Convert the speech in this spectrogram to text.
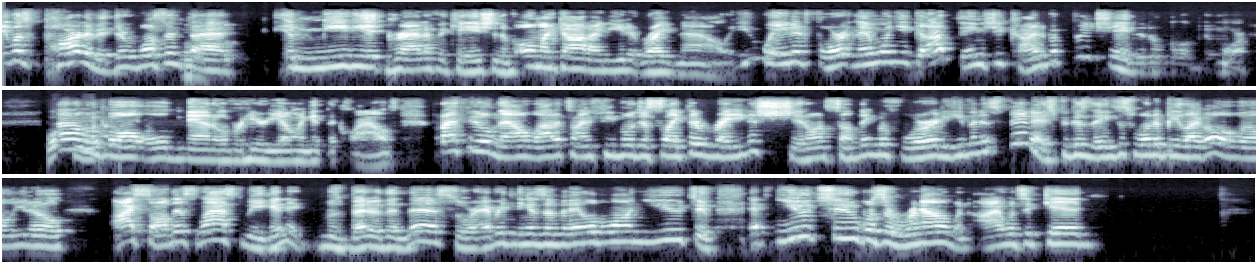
it was part of it. There wasn't that immediate gratification of oh my god i need it right now. You waited for it and then when you got things you kind of appreciated a little bit more. I don't want to go all old man over here yelling at the clouds, but I feel now a lot of times people just like they're ready to shit on something before it even is finished because they just want to be like, oh well, you know, I saw this last week and it was better than this, or everything is available on YouTube. If YouTube was around when I was a kid,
